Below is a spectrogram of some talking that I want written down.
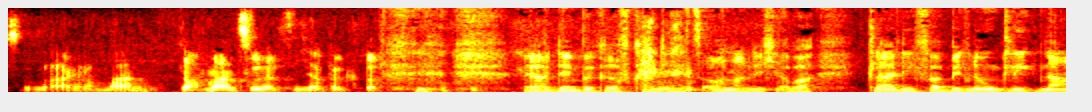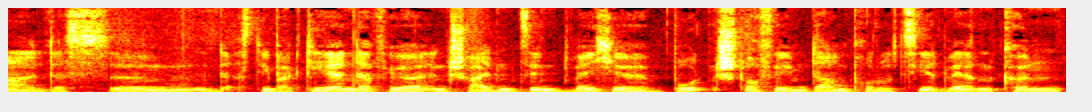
sozusagen nochmal ein, nochmal ein zusätzlicher Begriff. ja, den Begriff kannte ich jetzt auch noch nicht. Aber klar, die Verbindung liegt nahe, dass, ähm, dass die Bakterien dafür entscheidend sind, welche Botenstoffe im Darm produziert werden können.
